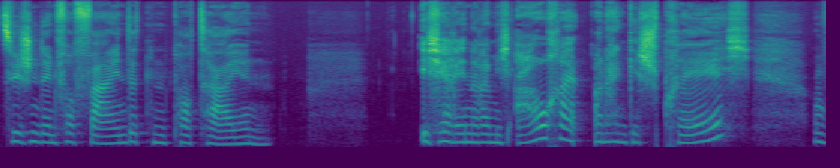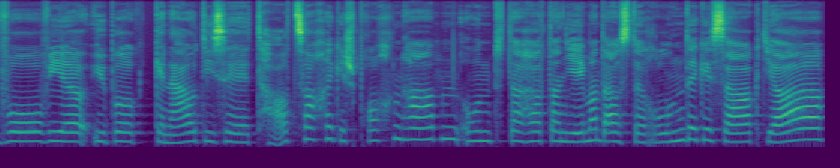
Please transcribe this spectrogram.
zwischen den verfeindeten Parteien. Ich erinnere mich auch an ein Gespräch, wo wir über genau diese Tatsache gesprochen haben und da hat dann jemand aus der Runde gesagt, ja,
